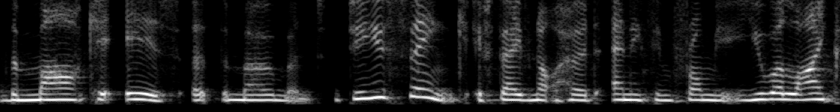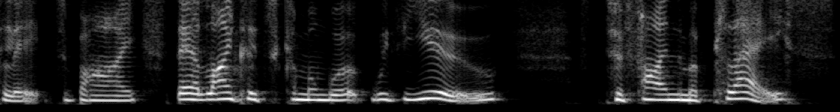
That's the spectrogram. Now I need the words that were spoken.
the market is at the moment. Do you think if they've not heard anything from you, you are likely to buy, they are likely to come and work with you to find them a place,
